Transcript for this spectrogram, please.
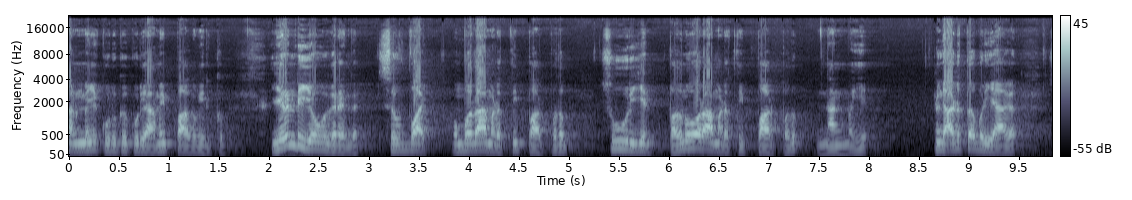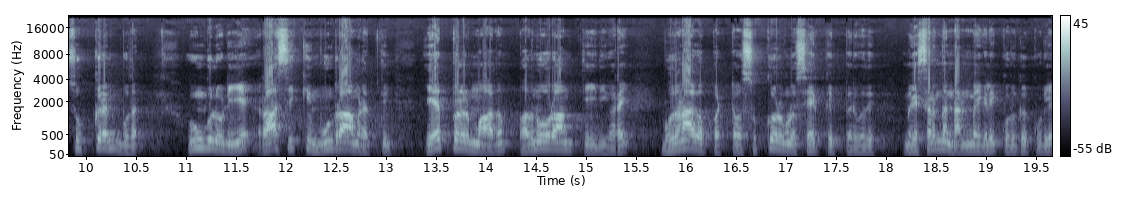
நன்மையை கொடுக்கக்கூடிய அமைப்பாகவே இருக்கும். இரண்டு யோக கிரகங்கள் செவ்வாய் ஒன்பதாம் இடத்தை பார்ப்பதும் சூரியன் பதினோராம் இடத்தை பார்ப்பதும் நன்மையே. இந்த அடுத்தபடியாக சுக்கிரன் புதன். உங்களுடைய ராசிக்கு மூன்றாம் இடத்தில் ஏப்ரல் மாதம் பதினோராம் தேதி வரை புதனாகப்பட்ட சுக்கிரனோடு சேர்க்கை பெறுவது மிக சிறந்த நன்மைகளை கொடுக்கக்கூடிய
